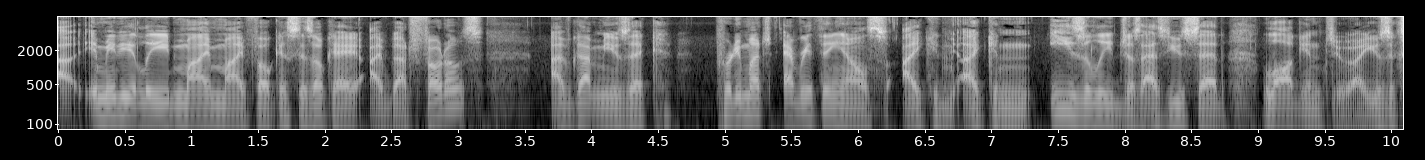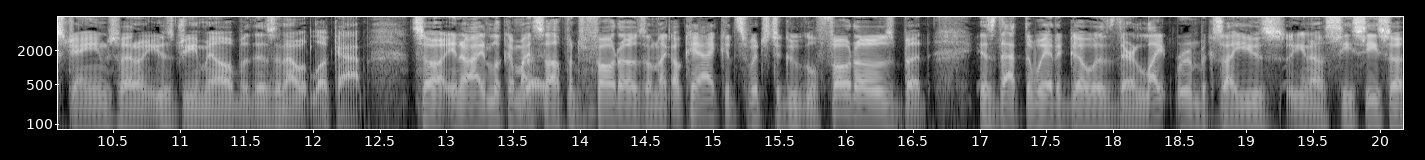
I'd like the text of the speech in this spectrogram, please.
uh, immediately my my focus is okay i've got photos i've got music pretty much everything else I can I can easily just as you said log into. I use Exchange, so I don't use Gmail, but there's an Outlook app. So you know I look at myself in Photos. I'm like, okay, I could switch to Google Photos, but is that the way to go? Is there Lightroom because I use you know CC? So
